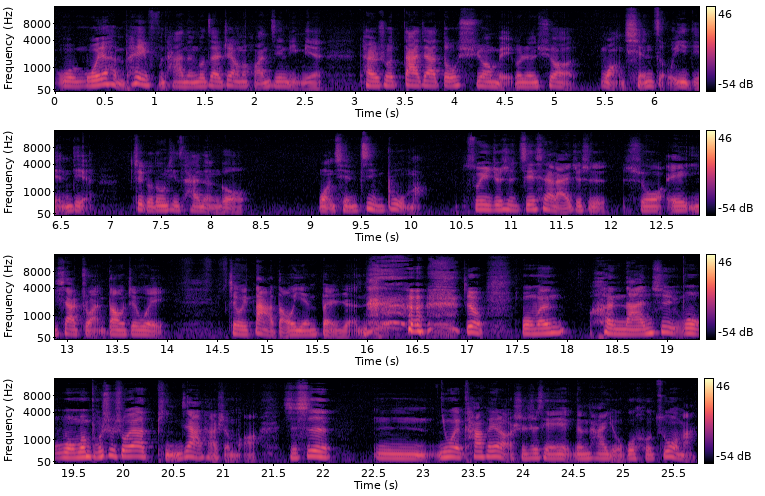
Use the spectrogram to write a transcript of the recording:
我我也很佩服他能够在这样的环境里面，他就说大家都需要每个人需要往前走一点点，这个东西才能够往前进步嘛。所以就是接下来就是说，哎，一下转到这位这位大导演本人，就我们。很难去，我我们不是说要评价他什么，只是，嗯，因为咖啡老师之前也跟他有过合作嘛，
